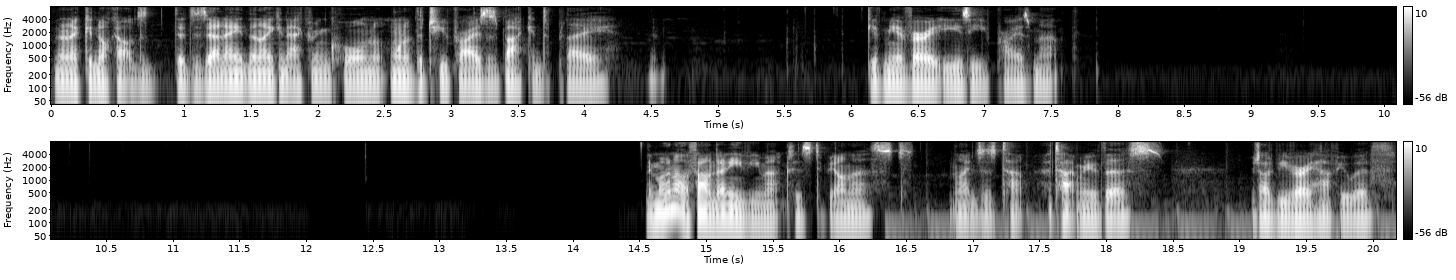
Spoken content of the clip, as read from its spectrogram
And then I can knock out the Dedenne, then I can Echoing Call one of the two prizes back into play. Give me a very easy prize map. They might not have found any VMAXs to be honest. They might just attack me with this which I'd be very happy with.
